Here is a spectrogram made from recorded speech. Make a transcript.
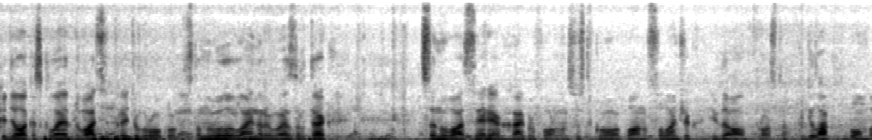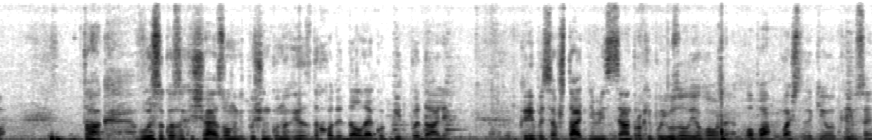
Cadillac Escalade 23-го року встановили лайнери WeatherTech. Це нова серія High Performance. Ось такого плану салончик ідеал. Просто Cadillac бомба. Так, високо захищає зону відпочинку ноги, доходить далеко під педалі. Кріпиться в штатні місця, трохи поюзали його вже. Опа, бачите, такі от кліпси.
